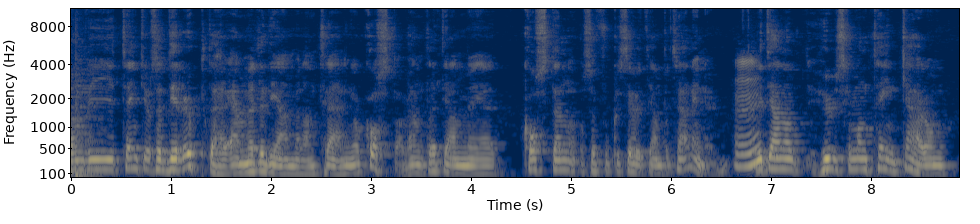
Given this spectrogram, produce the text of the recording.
Om vi tänker oss att dela upp det här ämnet lite grann mellan träning och kost då. Vänta lite grann med kosten och så fokuserar vi lite grann på träning nu. Mm. Lite grann hur ska man tänka här om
